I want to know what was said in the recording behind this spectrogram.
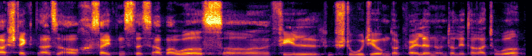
da steckt also auch seitens des Erbauers äh, viel Studium der Quellen und der Literatur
